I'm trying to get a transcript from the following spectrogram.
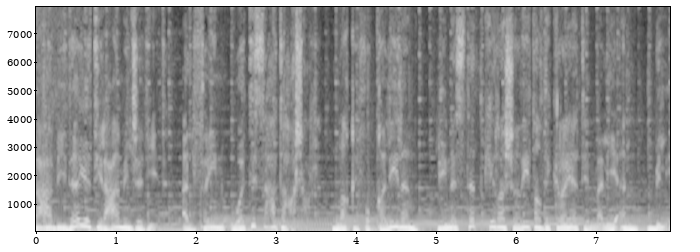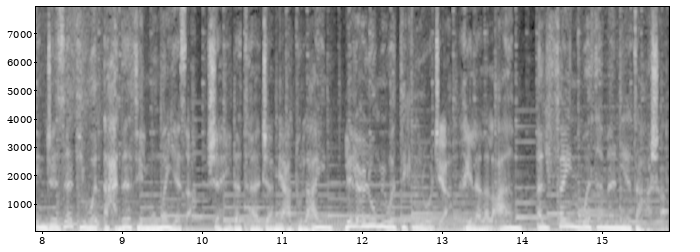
مع بداية العام الجديد 2019 نقف قليلا لنستذكر شريط ذكريات مليئا بالإنجازات والأحداث المميزة شهدتها جامعة العين للعلوم والتكنولوجيا خلال العام 2018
